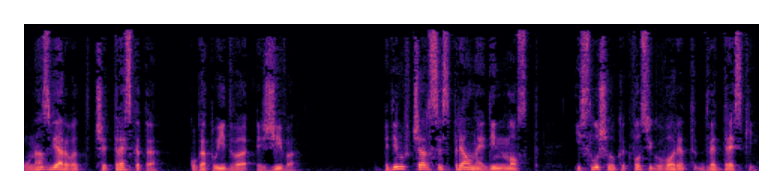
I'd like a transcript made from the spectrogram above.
У нас вярват, че треската, когато идва, е жива. Един овчар се спрял на един мост и слушал какво си говорят две трески.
